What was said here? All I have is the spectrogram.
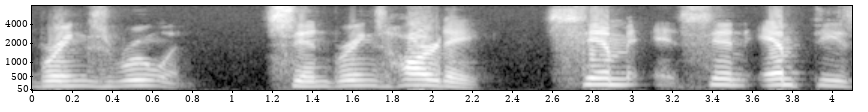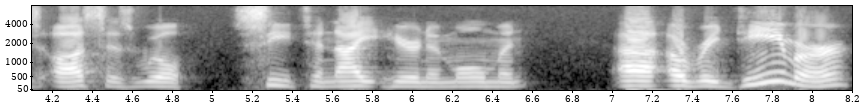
brings ruin. Sin brings heartache. Sin, sin empties us, as we'll see tonight here in a moment. Uh, a redeemer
